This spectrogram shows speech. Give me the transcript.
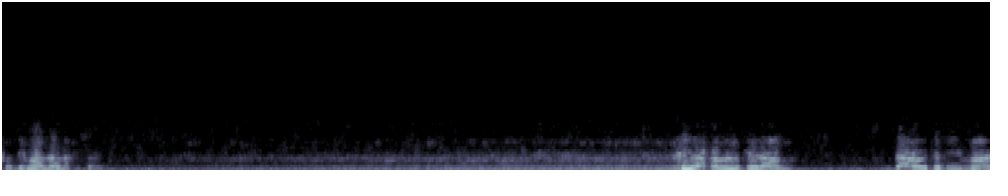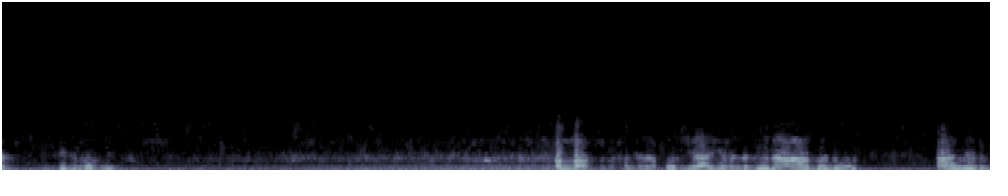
فلماذا نحتاج؟ في أحوال الكرام دعوة الإيمان للمؤمن. الله سبحانه يقول يا أيها الذين آمنوا آمنوا.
